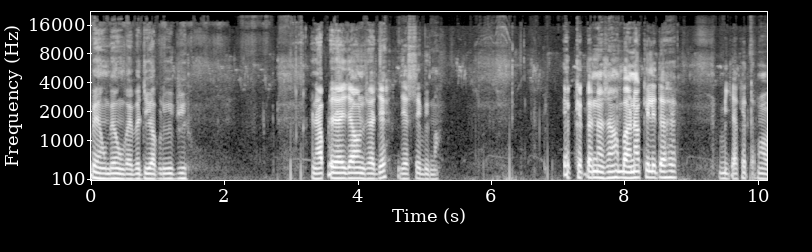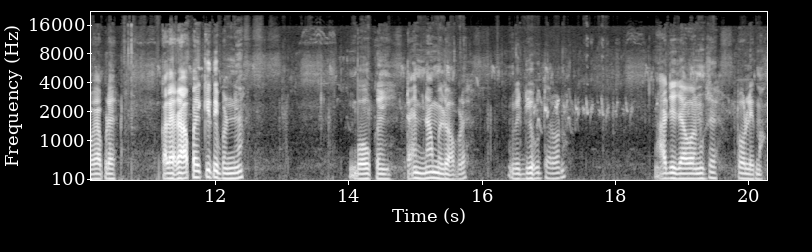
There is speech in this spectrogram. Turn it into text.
બેહું બેહું ભાઈ, બધું આપણું ઉભ્યું અને આપણે જઈ જવાનું છે આજે જેસીબીમાં. એક ખેતરના સાંભા નાખી લીધા છે. બીજા ખેતરમાં હવે આપણે કાલે રાહ પાકી હતી પણ ત્યાં. બહુ કંઈ ટાઈમ ના મળ્યો આપણે. વીડિયો ઉતારવાનો. આજે જવાનું છે ટ્રોલીમાં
